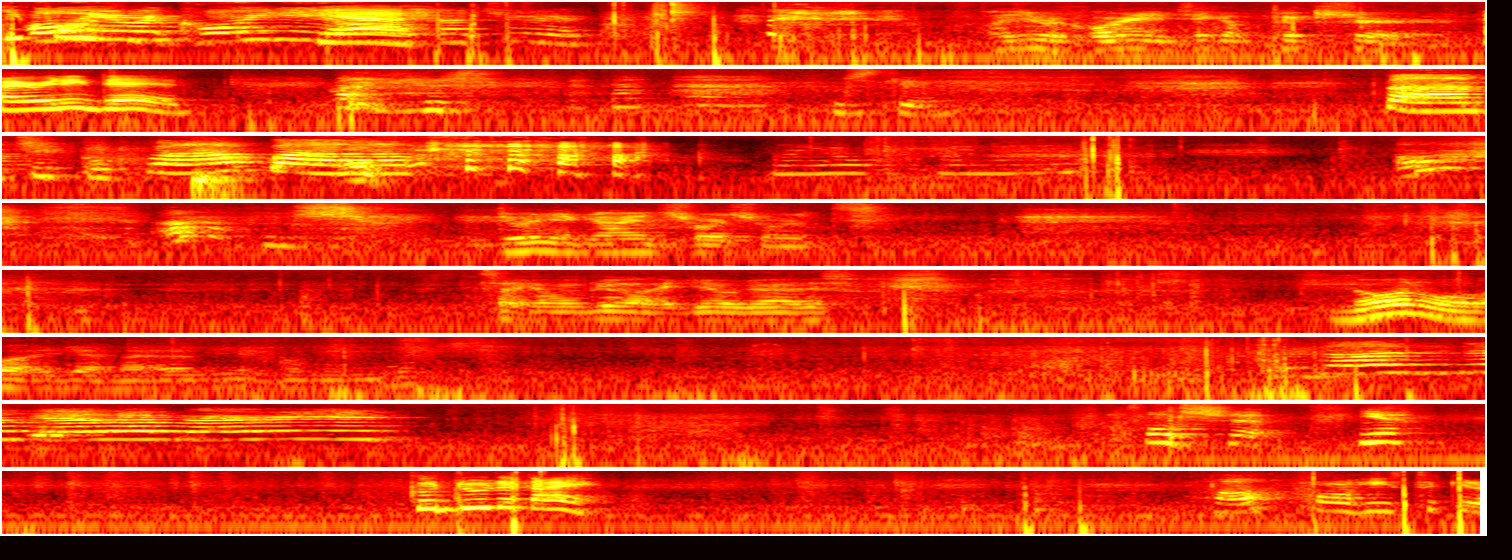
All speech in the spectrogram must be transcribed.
Keep Oh, going. you're recording. Oh, yeah. Oh, I thought you were. While you're recording, take a picture. I already did. I'm just kidding. Bum chicka bum bum. Oh, Oh, oh. doing a guy in short shorts. It's like I'm gonna be like, yo guys. No one will like get mad at me if I'm doing this. Results in the camera burning. Oh shit. Yeah. Go do the guy. Huh? Oh, he's took it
